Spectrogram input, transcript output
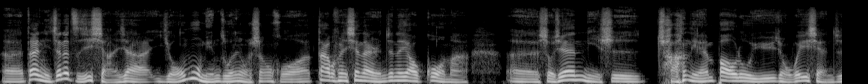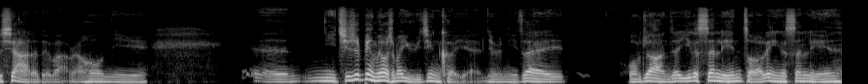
呃，但你真的仔细想一下，游牧民族那种生活，大部分现代人真的要过吗？呃，首先你是常年暴露于一种危险之下的，对吧？然后你。呃，你其实并没有什么语境可言，就是你在，我不知道你在一个森林走到另一个森林，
